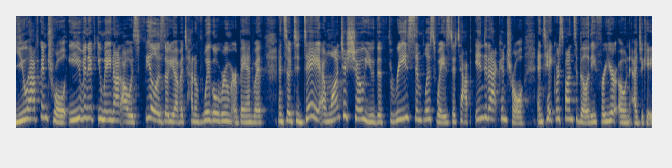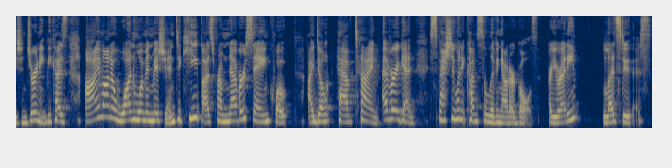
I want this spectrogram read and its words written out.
You have control, even if you may not always feel as though you have a ton of wiggle room or bandwidth. And so today, I want to show you the three simplest ways to tap into that control and take responsibility for your own education journey. Because I'm on a one woman mission to keep us from never saying, quote, I don't have time ever again, especially when it comes to living out our goals. Are you ready? Let's do this.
